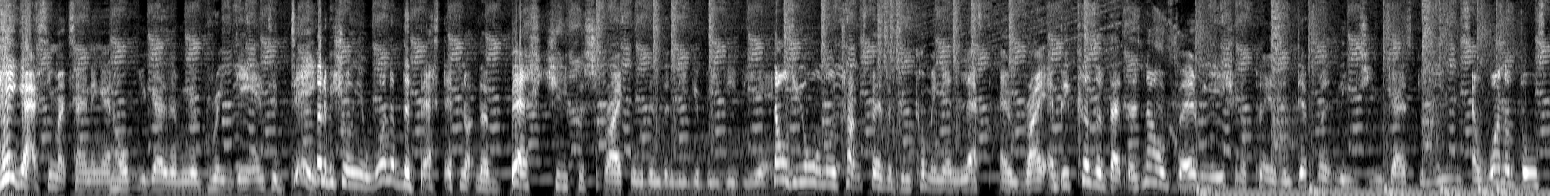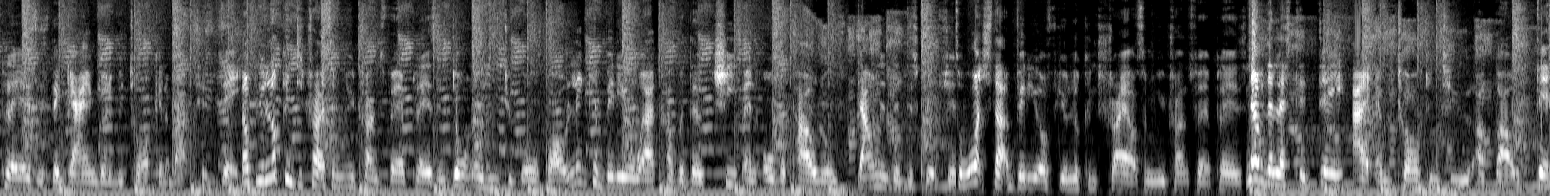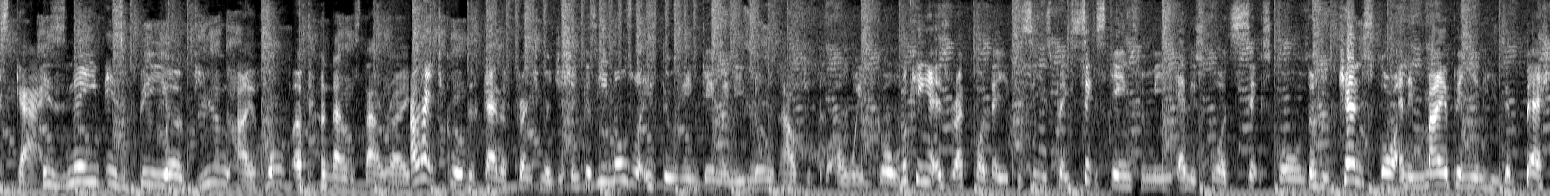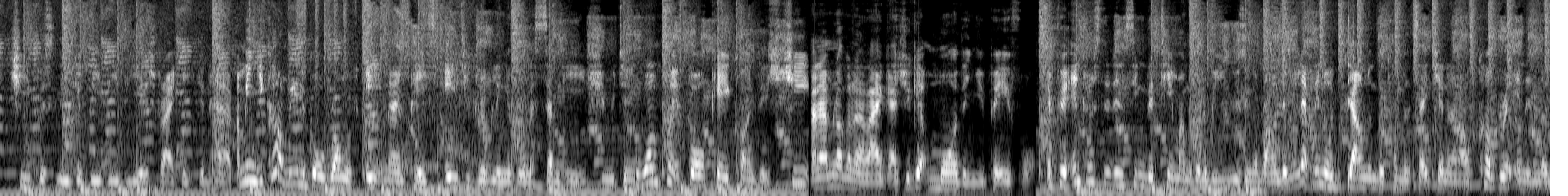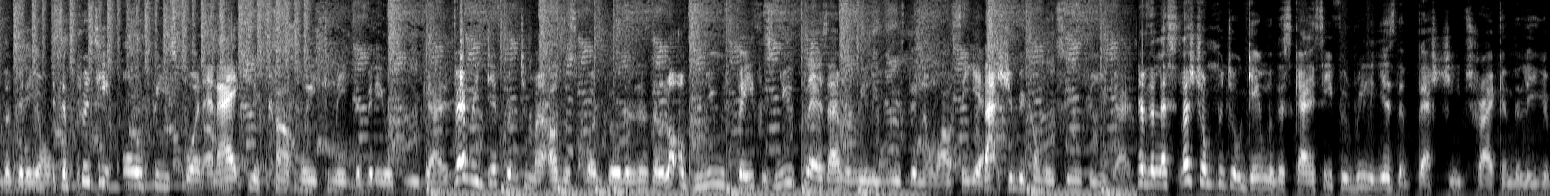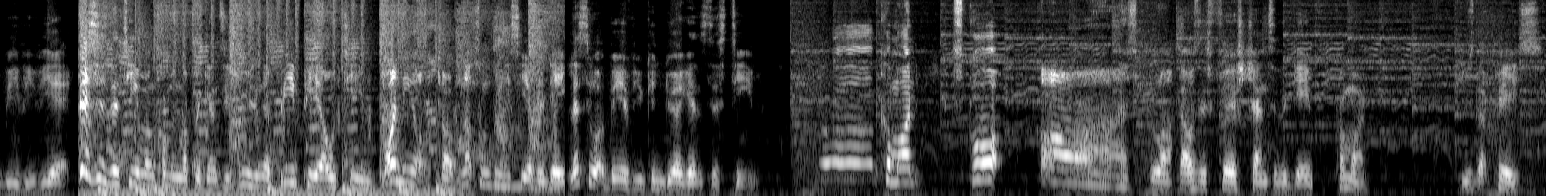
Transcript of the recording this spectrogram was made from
Hey guys, T-Max signing and hope you guys are having a great day and today I'm going to be showing you one of the best, if not the best, cheapest striker within the Liga BBVA. Now as you all know, transfers have been coming in left and right and because of that there's now a variation of players in different leagues you guys can use and one of those players is the guy I'm going to be talking about today. Now if you're looking to try some new transfer players and don't know who to go for, I'll link a video where I cover the cheap and overpowered ones down in the description. So watch that video if you're looking to try out some new transfer players. Nevertheless, today I am talking to you about this guy. His name is View. I hope I pronounced that right. I like to call this guy the French magician because he knows what he's doing in game and he knows how to put away goals. Looking at his record there, you can see he's played six games for me and he scored six goals. So he can score and in my opinion, he's the best, cheapest League of BBVA striker you can have. I mean, you can't really go wrong with 89 pace, 80 dribbling as well as 78 shooting. 1.4k coins is cheap and I'm not gonna lie guys, you get more than you pay for. If you're interested in seeing the team I'm to be using around him, let me know down in the comment section and I'll cover it in another video. It's a pretty OP squad and I actually can't wait to make the video for you guys. Very different to my other squad builders. There's a lot of new faces, new players I haven't really used in a while. So yeah, that should be coming soon for you guys. Nevertheless, let's jump into a game with this guy and see if he really is the best cheap striker in the League of BBVA. This is the team I'm coming up against. He's using a BPL team, Bunny up top, not something you see every day. Let's see what Bayview can do against this team. Oh, come on, score! Oh, that's blocked. That was his first chance of the game. Come on. Use that pace.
